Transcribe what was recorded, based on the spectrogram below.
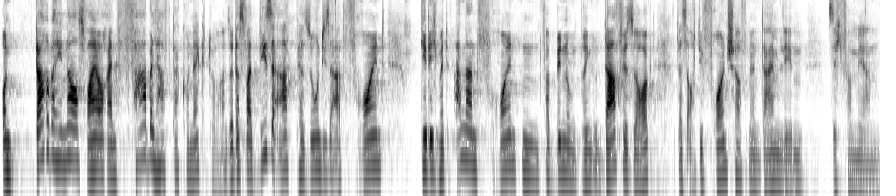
Und darüber hinaus war er auch ein fabelhafter Konnektor. Also das war diese Art Person, diese Art Freund, die dich mit anderen Freunden in Verbindung bringt und dafür sorgt, dass auch die Freundschaften in deinem Leben sich vermehren.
